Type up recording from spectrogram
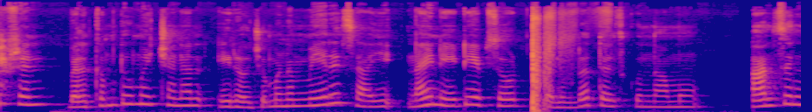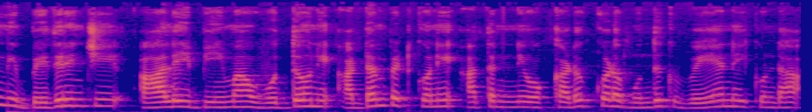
Hi friend welcome to my channel. ఈరోజు మనం Mere Sai nine eighty episode తెలుగులో తెలుసుకుందాము. ని బెదిరించి ఆలీ భీమా ఉద్దోని అడ్డం పెట్టుకొని అతన్ని ఒక్క అడుగు కూడా ముందుకు వేయనీయకుండా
